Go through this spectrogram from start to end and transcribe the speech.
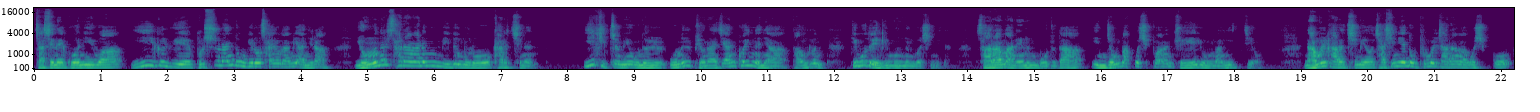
자신의 권위와 이익을 위해 불순한 동기로 사역함이 아니라 영혼을 사랑하는 믿음으로 가르치는 이 기점이 오늘 오늘 변하지 않고 있느냐? 바울은 디모데에게 묻는 것입니다. 사람 안에는 모두 다 인정받고 싶어하는 죄의 욕망이 있지요. 남을 가르치며 자신의 높음을 자랑하고 싶고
